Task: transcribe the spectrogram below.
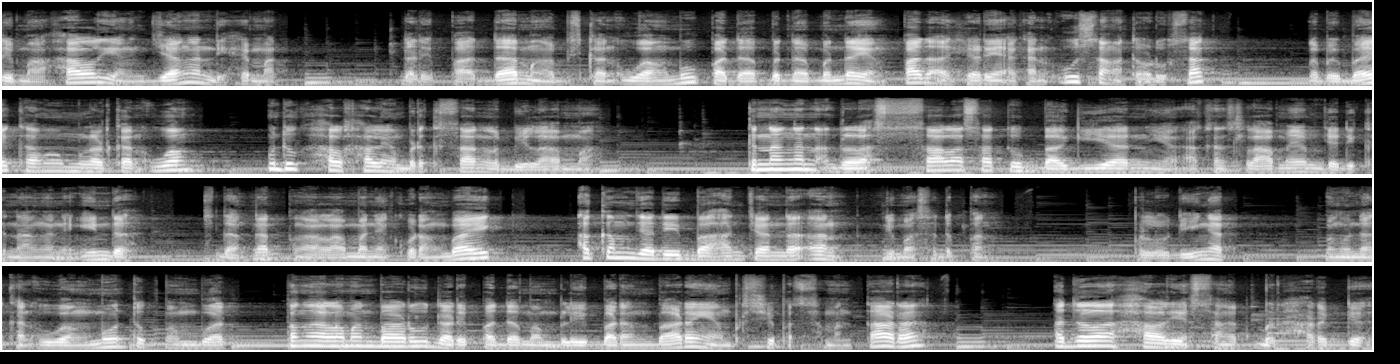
lima hal yang jangan dihemat. Daripada menghabiskan uangmu pada benda-benda yang pada akhirnya akan usang atau rusak, lebih baik kamu mengeluarkan uang untuk hal-hal yang berkesan lebih lama. Kenangan adalah salah satu bagian yang akan selamanya menjadi kenangan yang indah, sedangkan pengalaman yang kurang baik akan menjadi bahan candaan di masa depan. Perlu diingat, menggunakan uangmu untuk membuat pengalaman baru daripada membeli barang-barang yang bersifat sementara adalah hal yang sangat berharga.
